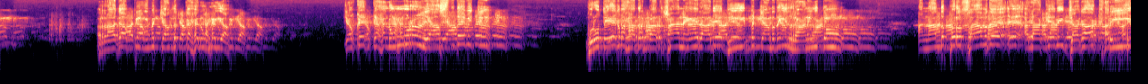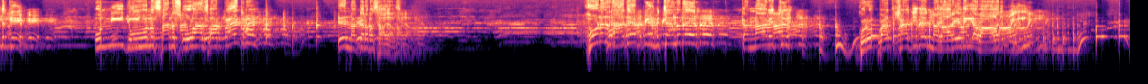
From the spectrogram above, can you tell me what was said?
ਰਾਜਾ ਭੀਮ ਚੰਦ ਕਹਿਲੂਰੀਆ ਕਿਉਂਕਿ ਕਹਿਲੂਰ ਰਿਆਸਤ ਦੇ ਵਿੱਚ ਗੁਰੂ ਤੇਗ ਬਹਾਦਰ ਪਾਤਸ਼ਾਹ ਨੇ ਰਾਜੇ ਦੀਪ ਚੰਦ ਦੀ ਰਾਣੀ ਤੋਂ ਆਨੰਦਪੁਰ ਸਾਹਿਬ ਦੇ ਇਹ ਇਲਾਕੇ ਦੀ ਜਗ੍ਹਾ ਖਰੀਦ ਕੇ 19 ਜੂਨ ਸਨ 1665 ਨੂੰ ਇਹ ਨਗਰ ਵਸਾਇਆ ਸੀ। ਹੁਣ ਰਾਜੇ ਭੀਮ ਚੰਦ ਦੇ ਕੰਨਾਂ ਵਿੱਚ ਗੁਰੂ ਪਾਤਸ਼ਾਹ ਜੀ ਦੇ ਨਗਾਰੇ ਦੀ ਆਵਾਜ਼ ਪਈ।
